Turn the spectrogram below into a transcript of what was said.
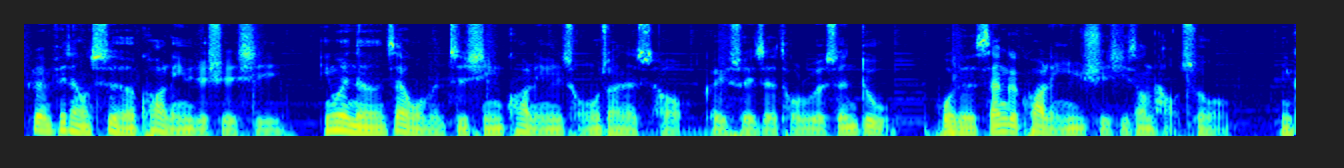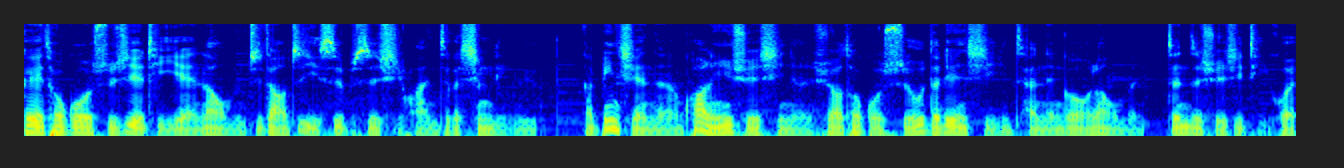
更非常适合跨领域的学习。因为呢，在我们执行跨领域宠物专案的时候，可以随着投入的深度，获得三个跨领域学习上的好处。你可以透过实际的体验，让我们知道自己是不是喜欢这个新领域。那并且呢，跨领域学习呢，需要透过实物的练习，才能够让我们真的学习体会。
